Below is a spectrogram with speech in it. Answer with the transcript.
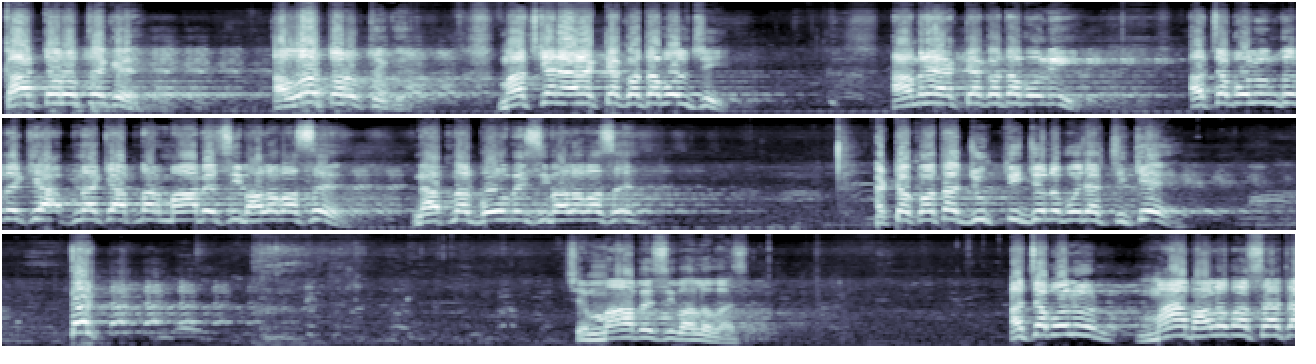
কার তরফ থেকে? আল্লাহর তরফ থেকে। মাঝখানে আর একটা কথা বলছি। আমরা একটা কথা বলি আচ্ছা বলুন তো দেখি আপনাকে আপনার মা বেশি ভালোবাসে না আপনার বউ বেশি ভালোবাসে? একটা কথা যুক্তির জন্য বোঝাচ্ছি, কে? সে মা বেশি ভালোবাসে। আচ্ছা বলুন, মা ভালোবাসাটা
